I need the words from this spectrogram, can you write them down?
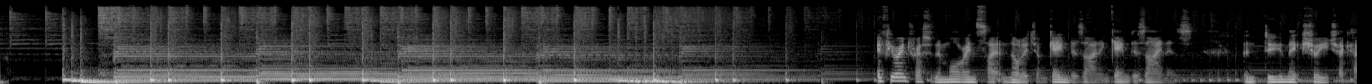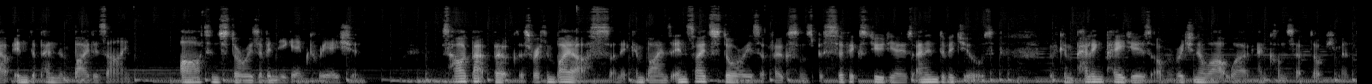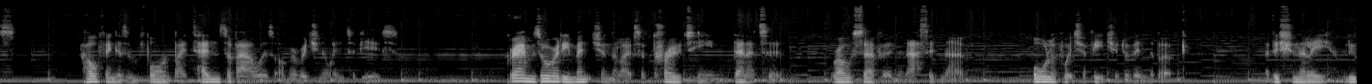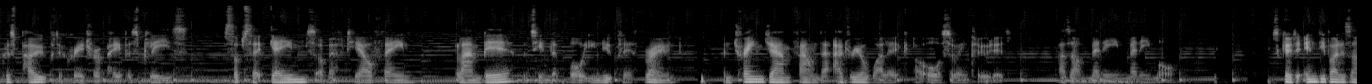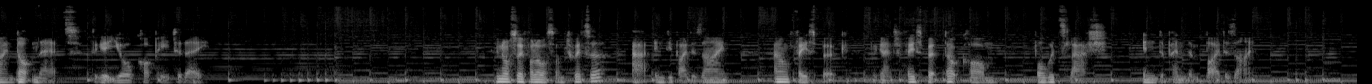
If you're interested in more insight and knowledge on game design and game designers, then do make sure you check out Independent by Design Art and Stories of Indie Game Creation. It's a hardback book that's written by us and it combines inside stories that focus on specific studios and individuals with compelling pages of original artwork and concept documents. The whole thing is informed by tens of hours of original interviews. Graham has already mentioned the likes of Crow Team, Dennaton, Roll 7, and Acid Nerve, all of which are featured within the book. Additionally, Lucas Pope, the creator of Papers, Please, Subset Games of FTL fame, Vlambeer, the team that bought you Nuclear Throne, and Train Jam founder Adriel Wallach are also included, as are many, many more. Just go to indiebydesign.net to get your copy today. You can also follow us on Twitter at indiebydesign and on Facebook by going to facebook.com forward slash independent by design.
